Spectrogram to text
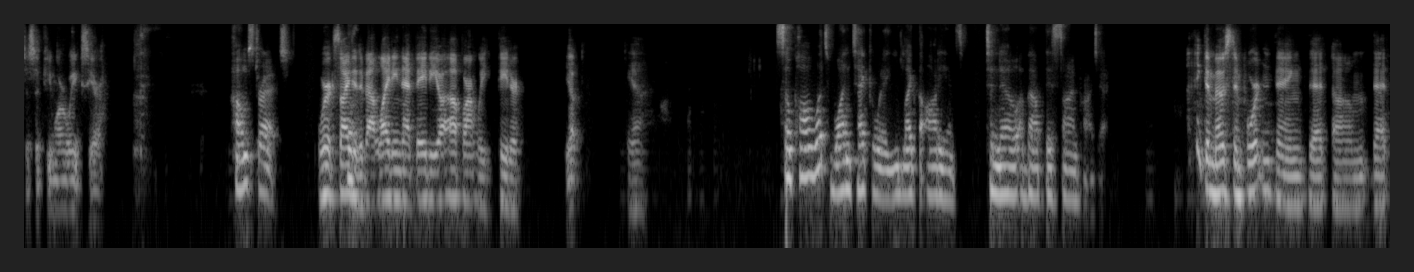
just a few more weeks here. Home stretch. We're excited about lighting that baby up, aren't we, Peter? Yep. Yeah. So Paul, what's one takeaway you'd like the audience to know about this sign project? I think the most important thing that um, that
